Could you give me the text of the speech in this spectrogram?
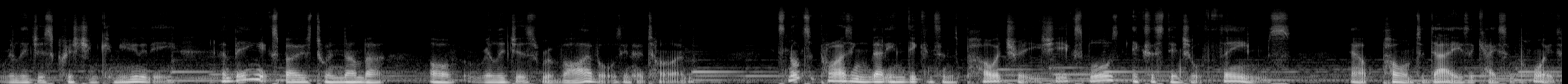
religious Christian community and being exposed to a number of religious revivals in her time, it's not surprising that in Dickinson's poetry she explores existential themes our poem today is a case in point.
